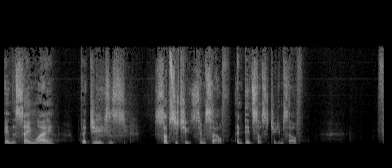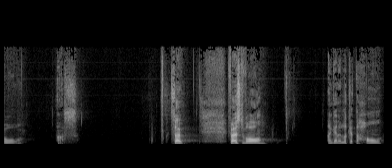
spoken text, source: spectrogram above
in the same way that Jesus substitutes himself and did substitute himself for us. So, first of all, I'm going to look at the whole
